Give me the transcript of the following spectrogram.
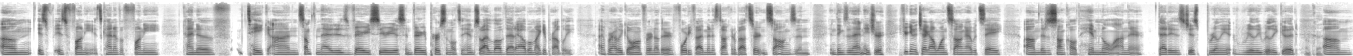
Um, is is funny. It's kind of a funny kind of take on something that is very serious and very personal to him. So I love that album. I could probably I could probably go on for another 45 minutes talking about certain songs and, and things of that nature. If you're going to check out one song, I would say um, there's a song called Hymnal on there that is just brilliant, really, really good. okay. Um,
